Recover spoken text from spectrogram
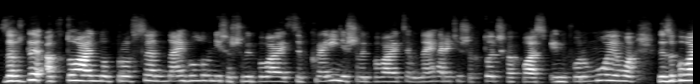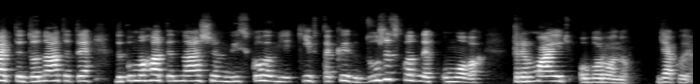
Завжди актуально про все найголовніше, що відбувається в країні, що відбувається в найгарячіших точках. Вас інформуємо. Не забувайте донатити, допомагати нашим військовим, які в таких дуже складних умовах тримають оборону. Дякую.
